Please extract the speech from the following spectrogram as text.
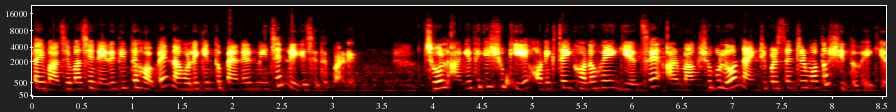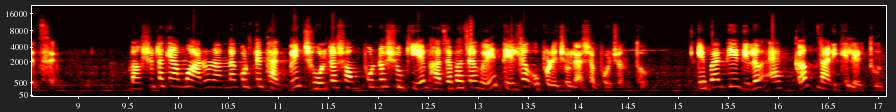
তাই মাঝে মাঝে নেড়ে দিতে হবে, না হলে কিন্তু প্যানের নিচে লেগে যেতে পারে। ঝোল আগে থেকে শুকিয়ে অনেকটাই ঘন হয়ে গিয়েছে আর মাংসগুলো নাইনটি পার্সেন্টের মতো সিদ্ধ হয়ে গিয়েছে। মাংসটাকে আম্মু আরও রান্না করতে থাকবে, ঝোলটা সম্পূর্ণ শুকিয়ে ভাজা ভাজা হয়ে তেলটা উপরে চলে আসা পর্যন্ত। এবার দিয়ে দিল এক কাপ নারিকেলের দুধ।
